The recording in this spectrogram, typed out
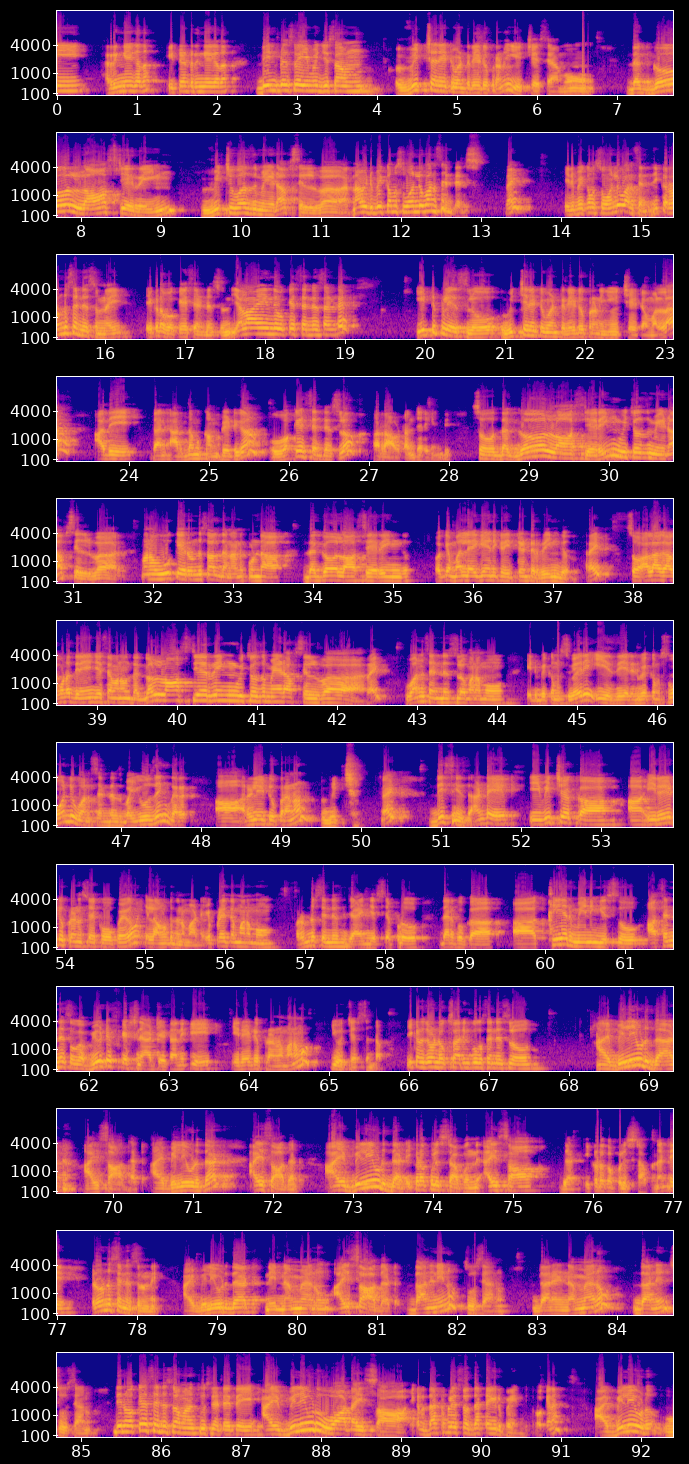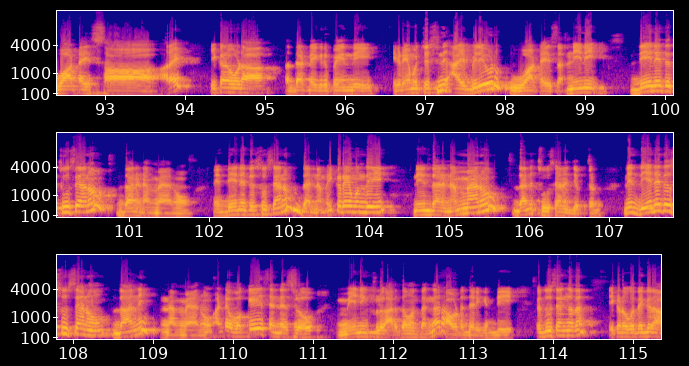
రింగే కదా? ఇట్ అంటే రింగే కదా? దీని ప్లేస్లో ఏం యూజ్ చేసాం విచ్ అనేటువంటి రిలేటివ్ పరాన్ని యూజ్ చేసాము the girl lost a ring which was made of silver నా it becomes only one sentence right it becomes only one sentence ఇక్కడ రెండు సెంటెన్స్ ఉన్నాయి. ఇక్కడ ఒకే సెంటెన్స్ ఉంది. ఎలా అయింది ఒకే సెంటెన్స్ అంటే ఇట్ ప్లేస్లో విచ్ అనేటువంటి రేడియో ప్రాణం యూజ్ చేయటం వల్ల అది దాని అర్థం కంప్లీట్గా ఒకే సెంటెన్స్లో రావటం జరిగింది. So the girl lost earring which was made of silver మనం ఊకే రెండు సార్లు దాన్ని అనకుండా the girl lost earring okay మళ్ళీ అగైన్ ఇక్కడ ఇట్ అంటే రింగ్ రైట్ సో అలా కాకుండా దీని ఏం చేసాం మనం? The girl lost ear ring which was made of silver right one సెంటెన్స్లో మనము it becomes very easy it becomes only one sentence by using the relative pronoun which right this is అంటే ఈ which యొక్క ఈ relative pronounce యొక్క ఉపయోగం ఇలా ఉంటుందన్నమాట. ఎప్పుడైతే మనము రెండు సెంటెన్స్ జాయిన్ చేసేటప్పుడు దానికి ఒక క్లియర్ మీనింగ్ ఇస్తూ ఆ సెంటెన్స్ ఒక బ్యూటిఫికేషన్ యాడ్ చేయడానికి ఈ రిలేటివ్ ప్రొనౌన్ మనము యూజ్ చేస్తుంటాం. ఇక్కడ చూడండి ఒకసారి ఇంకొక సెంటెన్స్లో I believed that I saw that I believed that I saw that I believed that ఇక్కడ పులి స్టాప్ ఉంది. ఐ సా దట్ ఇక్కడ ఒక పులి స్టాప్ ఉంది. అంటే రెండు సెంటెన్స్లు ఉన్నాయి. ఐ బిలీవ్డ్ దట్ నేను నమ్మాను. ఐ సా దట్ దాన్ని నేను చూశాను. దానిని నమ్మాను దాన్ని నేను చూశాను. దీని ఒకే సెంటెన్స్లో మనం చూసినట్టయితే I believed what I saw ఇక్కడ దట్ ప్లేస్లో దట్ ఎగిరిపోయింది. ఓకేనా? I believed what I saw right ఇక్కడ కూడా దట్ ఎగిరిపోయింది. ఇక్కడ ఏమొచ్చేసింది? I believed what I saw నేను దేనైతే చూశానో దాన్ని నమ్మాను. నేను దేనైతే చూశానో దాన్ని నమ్మాను ఇక్కడ ఏముంది? నేను దాన్ని నమ్మాను దాన్ని చూశానని చెప్తాడు. నేను దేనైతే చూశానో దాన్ని నమ్మాను. అంటే ఒకే సెంటెన్స్లో మీనింగ్ఫుల్ అర్థవంతంగా రావడం జరిగింది. ఇక్కడ చూసాం కదా ఇక్కడ ఒక దగ్గర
